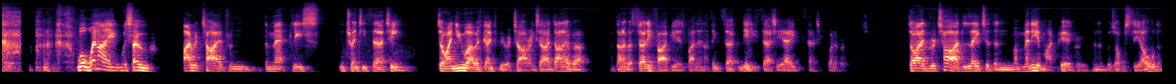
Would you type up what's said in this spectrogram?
well, when I was so I retired from the Met Police in 2013, so I knew I was going to be retiring. So I'd done over I'd done over 35 years by then. I think 30, nearly 38, 30, whatever. So I'd retired later than many of my peer group, and was obviously older.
